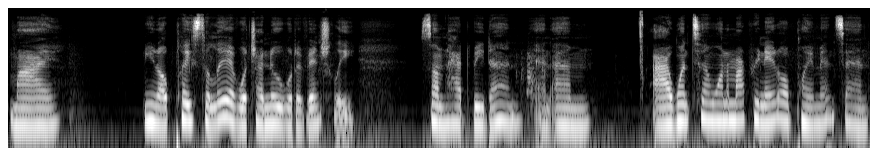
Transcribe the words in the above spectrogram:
my, you know, place to live, which I knew would eventually something had to be done. And um, I went to one of my prenatal appointments and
